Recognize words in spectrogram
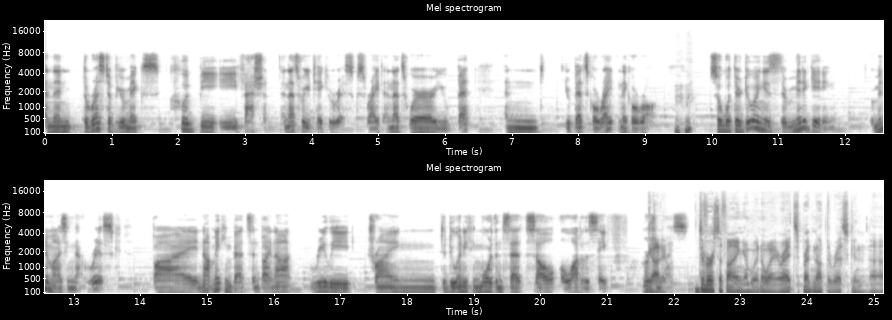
And then the rest of your mix could be fashion. And that's where you take your risks, right? And that's where you bet and your bets go right and they go wrong. Mm-hmm. So what they're doing is they're mitigating minimizing that risk by not making bets and by not really trying to do anything more than set, sell a lot of the safe merchandise. Got it. Diversifying in a way, right? Spreading out the risk and uh,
